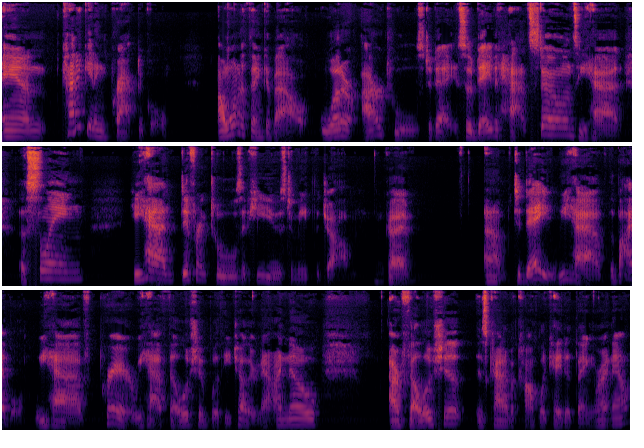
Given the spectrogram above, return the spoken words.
And kind of getting practical, I want to think about what are our tools today. So David had stones, he had a sling, he had different tools that he used to meet the job. Okay. Um, today we have the Bible, we have prayer, we have fellowship with each other. Now I know our fellowship is kind of a complicated thing right now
